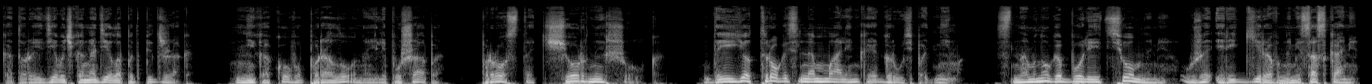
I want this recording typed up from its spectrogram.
которое девочка надела под пиджак. Никакого поролона или пушапа, просто черный шелк. Да ее трогательно маленькая грудь под ним, с намного более темными, уже эрегированными сосками.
